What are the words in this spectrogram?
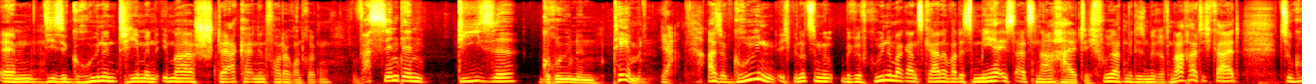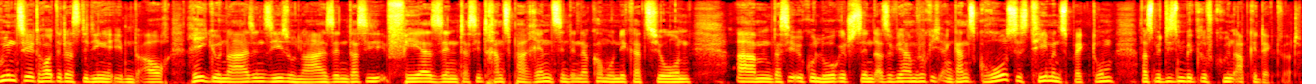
ähm, diese grünen Themen immer stärker in den Vordergrund rücken. Was sind denn diese grünen Themen. Ja, also grün, ich benutze den Begriff grün immer ganz gerne, weil es mehr ist als nachhaltig. Früher hatten wir diesen Begriff Nachhaltigkeit. Zu grün zählt heute, dass die Dinge eben auch regional sind, saisonal sind, dass sie fair sind, dass sie transparent sind in der Kommunikation, ähm, dass sie ökologisch sind. Also wir haben wirklich ein ganz großes Themenspektrum, was mit diesem Begriff grün abgedeckt wird.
